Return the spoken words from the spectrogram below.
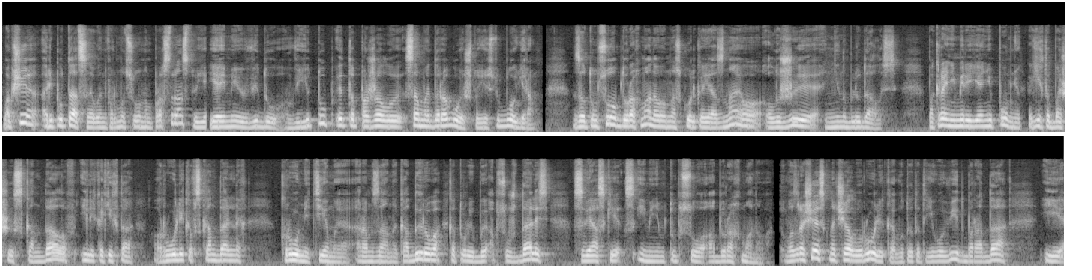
Вообще репутация в информационном пространстве, я имею в виду в YouTube, это, пожалуй, самое дорогое, что есть у блогера. За Тумсо Абдурахмановым, насколько я знаю, лжи не наблюдалось. По крайней мере, я не помню каких-то больших скандалов или каких-то роликов скандальных, кроме темы Рамзана Кадырова, которые бы обсуждались в связке с именем Тупсо Абдурахманова. Возвращаясь к началу ролика, вот этот его вид, борода и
